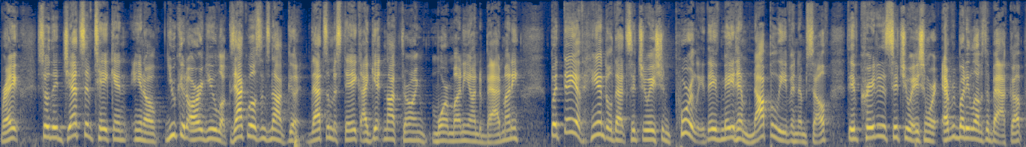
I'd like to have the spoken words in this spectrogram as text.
right? So the Jets have taken, you know, you could argue, look, Zach Wilson's not good. That's a mistake. I get not throwing more money onto bad money, but they have handled that situation poorly. They've made him not believe in himself. They've created a situation where everybody loves the backup.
